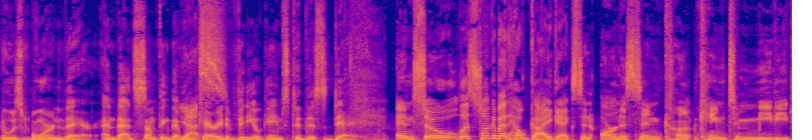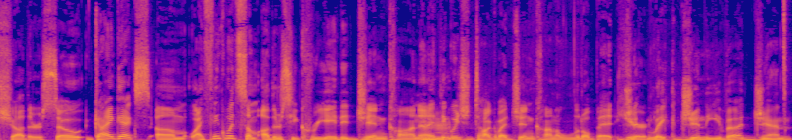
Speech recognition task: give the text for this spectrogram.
was born there, and that's something that Yes. we carry to video games to this day. And so let's talk about how Gygax and Arneson co- came to meet each other. So Gygax, um, I think with some others, he created Gen Con. And I Mm-hmm. think we should talk about Gen Con a little bit here. Lake Geneva, Gen.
